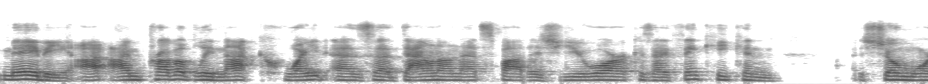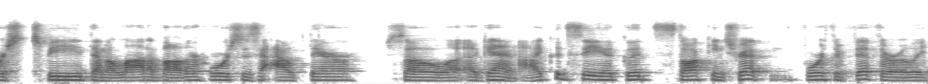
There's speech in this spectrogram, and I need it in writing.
Maybe I, am probably not quite as uh, down on that spot as you are because I think he can show more speed than a lot of other horses out there. So uh, again, I could see a good stalking trip, fourth or fifth early,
